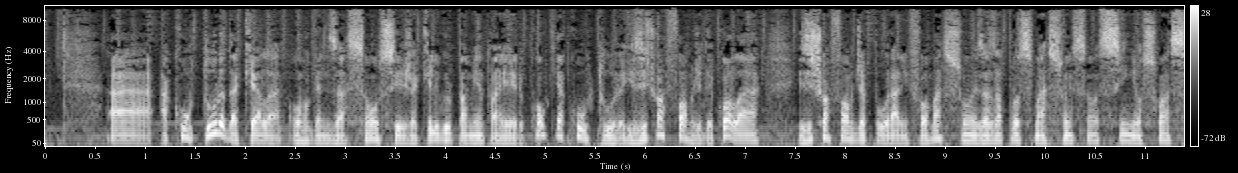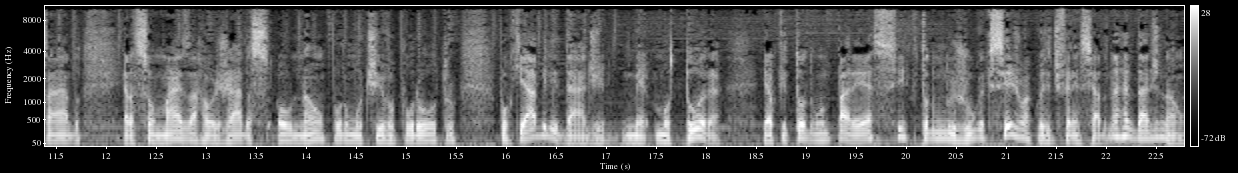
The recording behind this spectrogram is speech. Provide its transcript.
a, a cultura daquela organização, ou seja, aquele grupamento aéreo, qual que é a cultura? Existe uma forma de decolar, existe uma forma de apurar informações, as aproximações são assim ou são assado, elas são mais arrojadas ou não por um motivo ou por outro, porque a habilidade motora é o que todo mundo parece, todo mundo julga que seja uma coisa diferenciada. Na realidade, não.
